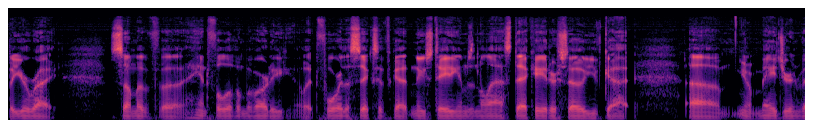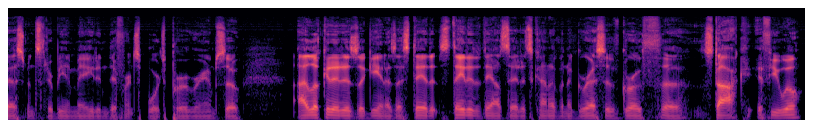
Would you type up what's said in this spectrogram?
But you're right. Some of uh, a handful of them have already, what, four of the six have got new stadiums in the last decade or so. You've got, um, you know, major investments that are being made in different sports programs. So I look at it as, again, as I stated, stated at the outset, it's kind of an aggressive growth uh, stock, if you will.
